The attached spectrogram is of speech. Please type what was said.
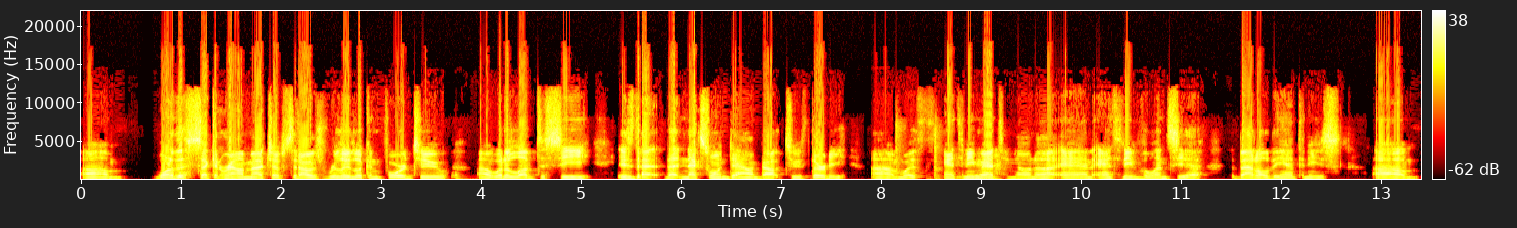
Um, one of the second round matchups that I was really looking forward to, uh, would have loved to see, is that that next one down about two thirty um, with Anthony Yeah. Mantanona and Anthony Valencia, the battle of the Anthony's. Um,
